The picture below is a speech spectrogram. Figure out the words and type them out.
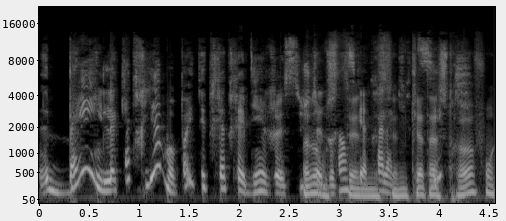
Ben, le quatrième n'a pas été très, très bien reçu. Ah je te en ce une, catastrophe. ouais.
